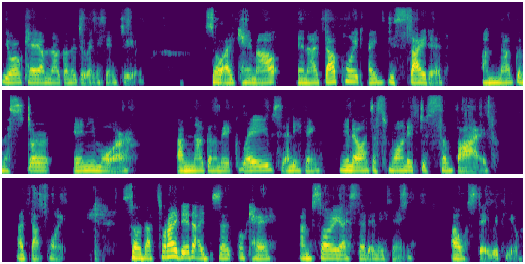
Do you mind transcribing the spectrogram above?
you're okay. I'm not going to do anything to you. So I came out. And at that point, I decided I'm not going to stir anymore. I'm not going to make waves, anything. You know, I just wanted to survive at that point. So that's what I did. I said, okay, I'm sorry I said anything. I will stay with you.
